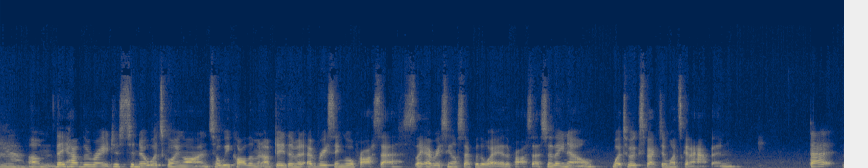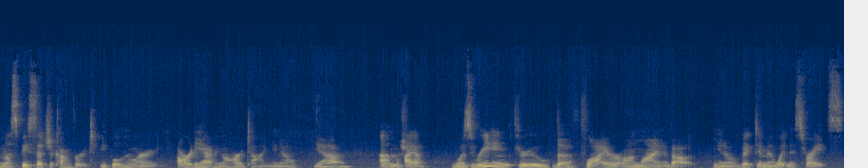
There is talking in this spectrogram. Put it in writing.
Yeah. Um, they have the right just to know what's going on. So we call them and update them at every single process, like every single step of the way of the process. So they know what to expect and what's going to happen. That must be such a comfort to people who are already having a hard time, you know? Yeah. Um, sure. I was reading through the flyer online about you know, victim and witness rights.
